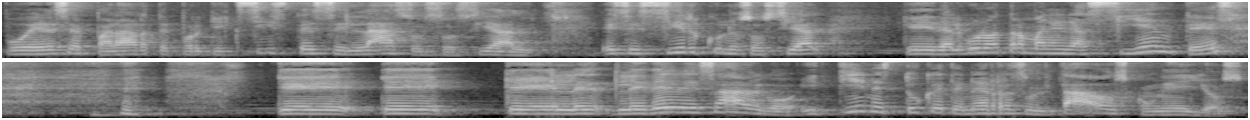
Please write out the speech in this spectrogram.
poder separarte porque existe ese lazo social, ese círculo social que de alguna otra manera sientes que, le, le debes algo y tienes tú que tener resultados con ellos.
